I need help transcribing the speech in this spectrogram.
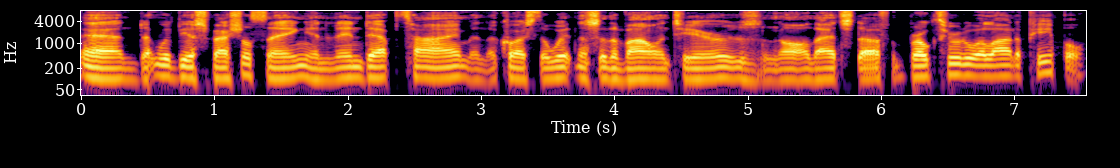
and it would be a special thing and an in-depth time and of course the witness of the volunteers and all that stuff broke through to a lot of people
